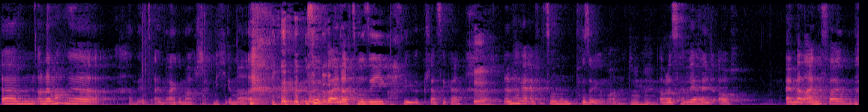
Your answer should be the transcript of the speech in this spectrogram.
Ähm, und dann machen wir, haben wir jetzt einmal gemacht, nicht immer, so Weihnachtsmusik, diese Klassiker. Ja. Dann haben wir einfach so ein Puzzle gemacht. Aber das haben wir halt auch einmal angefangen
